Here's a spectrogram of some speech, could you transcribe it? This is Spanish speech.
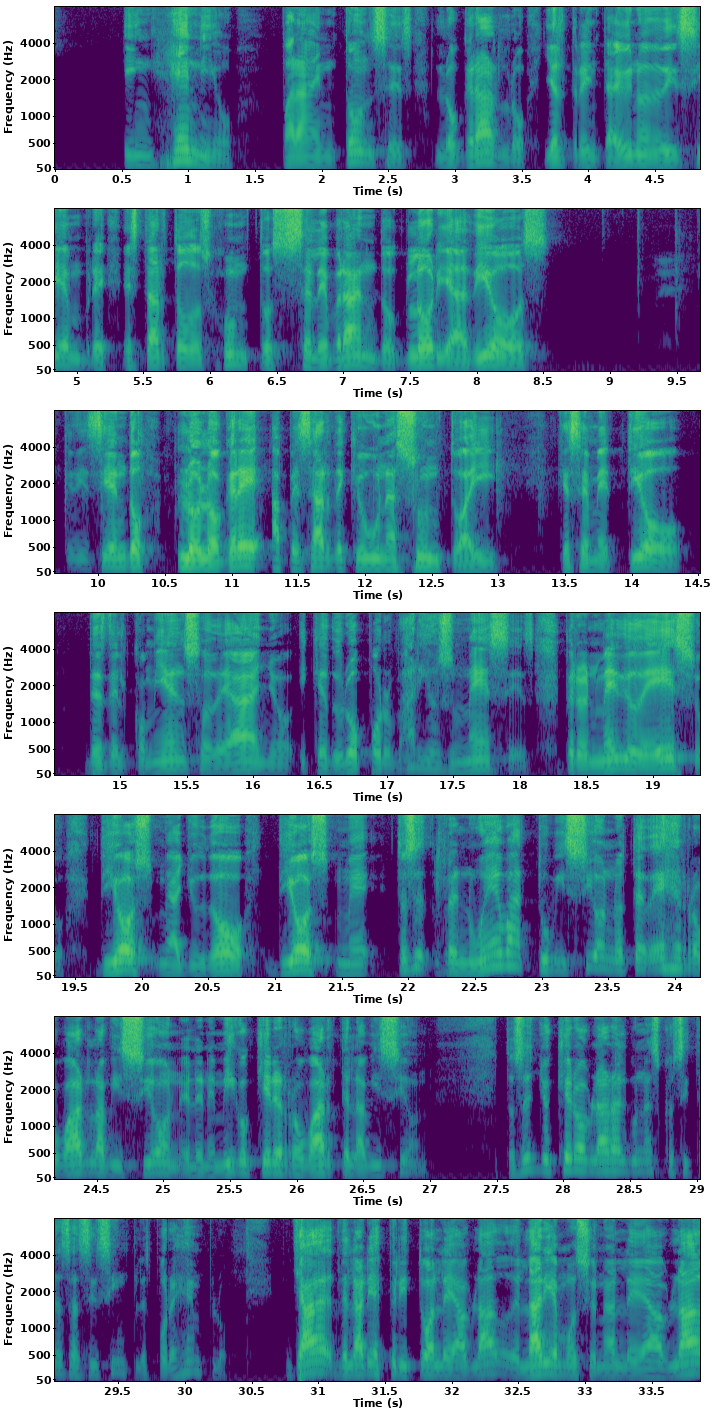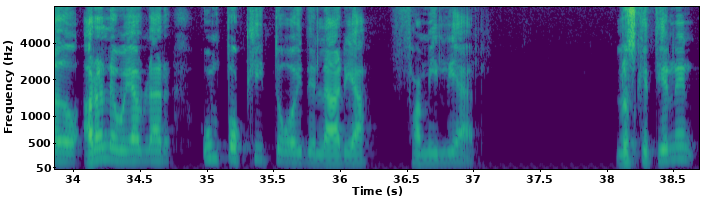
ingenio para entonces lograrlo y el 31 de diciembre estar todos juntos celebrando gloria a Dios y diciendo, lo logré a pesar de que hubo un asunto ahí que se metió desde el comienzo de año y que duró por varios meses, pero en medio de eso Dios me ayudó, Dios me... Entonces renueva tu visión, no te dejes robar la visión, el enemigo quiere robarte la visión. Entonces yo quiero hablar algunas cositas así simples. Por ejemplo, ya del área espiritual le he hablado, del área emocional le he hablado. Ahora le voy a hablar un poquito hoy del área familiar. Los que tienen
